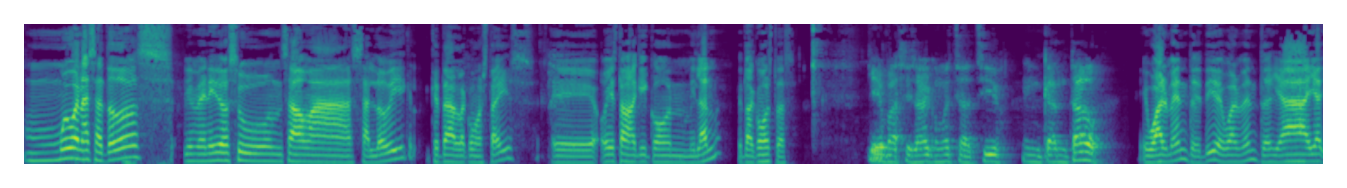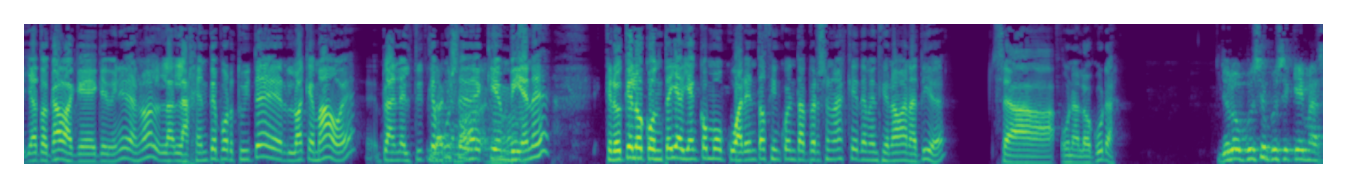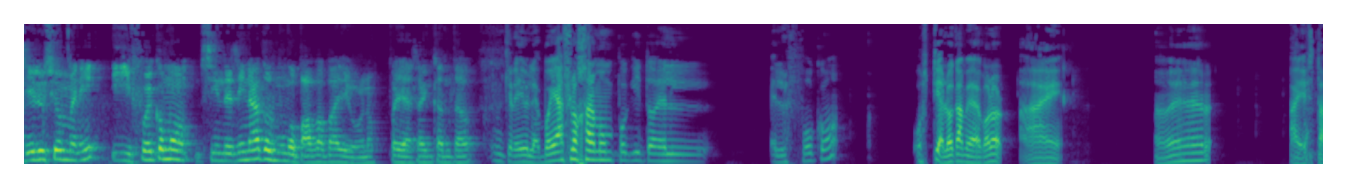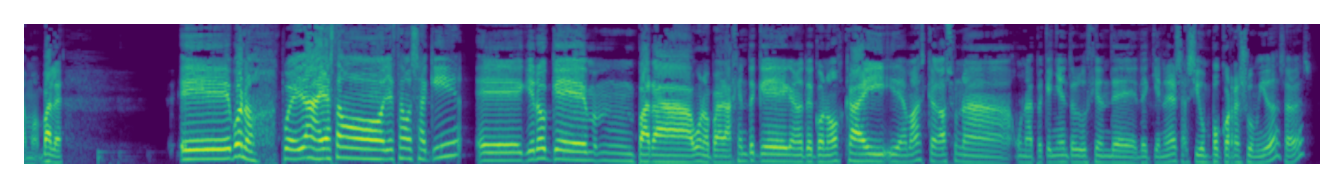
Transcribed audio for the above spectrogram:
Muy buenas a todos, bienvenidos un sábado más al lobby. ¿Qué tal? ¿Cómo estáis? Eh, hoy estamos aquí con Milán. ¿Qué tal? ¿Cómo estás? ¿Qué pasa? ¿Sabes cómo estás, tío? Encantado. Igualmente, tío, igualmente. Ya, ya, ya tocaba que, que vinieras, ¿no? La, la gente por Twitter lo ha quemado, ¿eh? En plan, el tweet que puse quemado, de quién viene, creo que lo conté y habían como 40 o 50 personas que te mencionaban a ti, ¿eh? O sea, una locura. Yo lo puse, puse que me hacía ilusión venir y fue como, sin decir nada, todo el mundo, pa, pa, pa, digo, bueno, pues ya está encantado. Increíble. Voy a aflojarme un poquito el, el foco. Hostia, lo he cambiado de color. Ahí. A ver. Ahí estamos. Vale. Eh, bueno, pues ya, ya estamos, ya estamos aquí. Eh, quiero que mm, para, bueno, para la gente que, que no te conozca y, y demás, que hagas una, una pequeña introducción de, de quién eres, así un poco resumido, ¿sabes?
